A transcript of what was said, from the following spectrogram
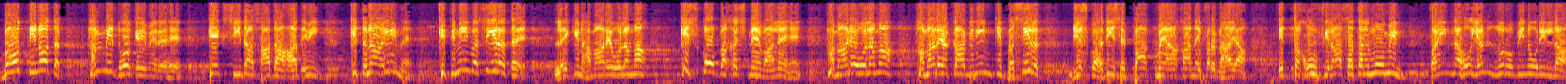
بہت دنوں تک ہم بھی دھوکے میں رہے کہ ایک سیدھا سادہ آدمی کتنا علم ہے، کتنی بصیرت ہے۔ لیکن ہمارے علماء کس کو بخشنے والے ہیں؟ ہمارے علماء، ہمارے اکابرین کی بصیرت، جس کو حدیث پاک میں آقا نے فرمایا اتقو فراست المومن فإنه ينظر بنور اللہ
